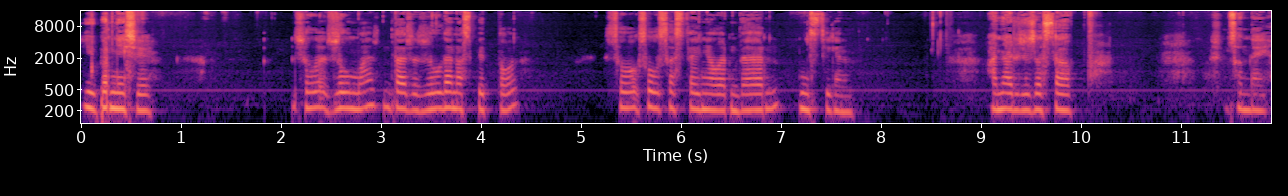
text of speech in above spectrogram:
и бірнеше жыл, жыл ма даже жылдан асып кетті ғой. Сол сол состояниялардың бәрін не істегенім. Анализ жасап сондай.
